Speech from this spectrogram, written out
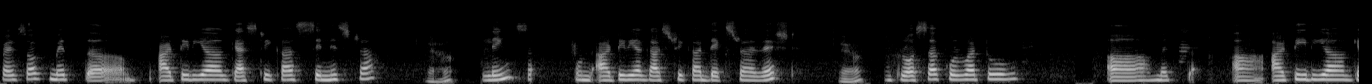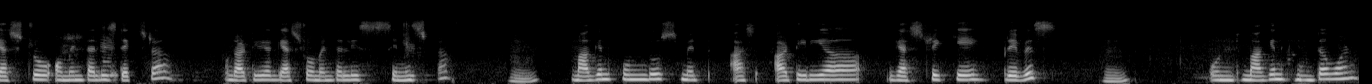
versorgt mit äh, आर्टेरिया गैस्ट्रिका सिनिस्ट्रा लिंक्स एंड आर्टेरिया गैस्ट्रिका डेक्स्ट्रा रेस्ट ग्रोसा कोर्वा मित आर्टेरिया गैस्ट्रो ओमेंटालिस डेक्स्ट्रा एंड आर्टेरिया गैस्ट्रो ओमेंटालिस सिनिस्ट्रा मागन फुंडस मित आर्टेरिया गैस्ट्रिक के प्रेविस एंड मागन हिंटरवंड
